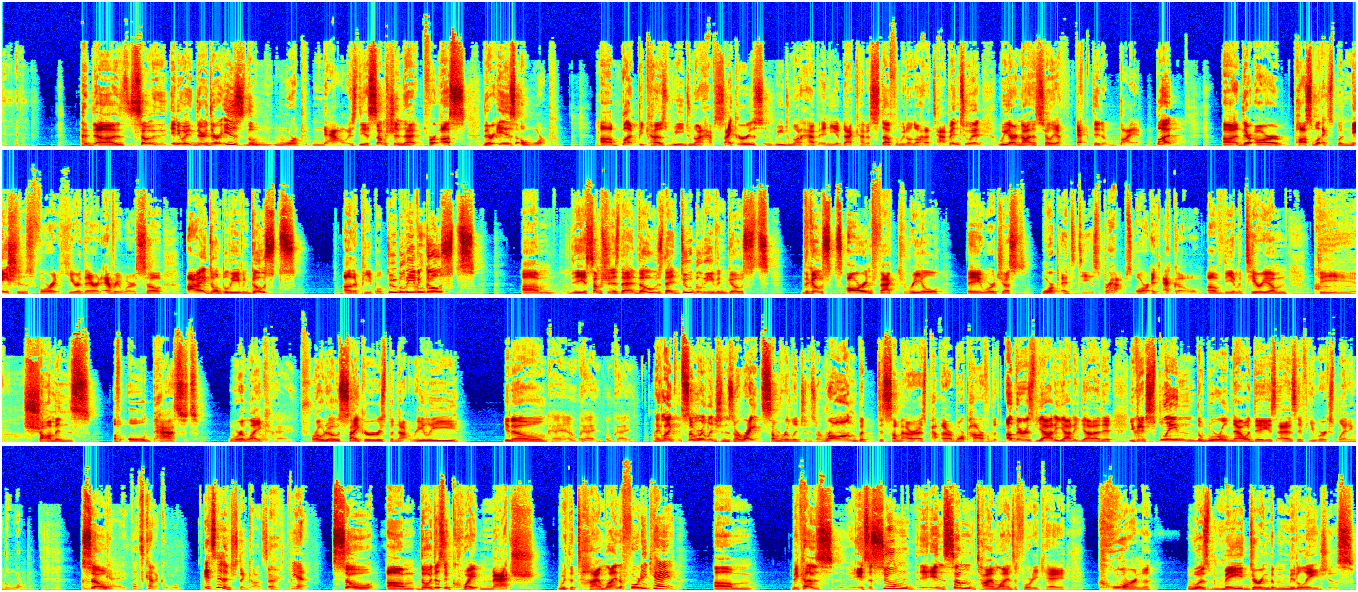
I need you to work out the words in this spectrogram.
uh, so anyway, there there is the warp now. Is the assumption that for us there is a warp, uh, but because we do not have psykers and we do not have any of that kind of stuff, and we don't know how to tap into it, we are not necessarily affected by it. But uh, there are possible explanations for it here, there, and everywhere. So I don't believe in ghosts. Other people do believe in ghosts. Um, the assumption is that those that do believe in ghosts, the ghosts are in fact real. They were just warp entities, perhaps, or an echo of the Immaterium. The shamans of old past were like Okay. proto psykers, but not really. You know, Okay. Okay. okay. like, like some religions are right, some religions are wrong, but some are as are more powerful than others. Yada yada yada. You can explain the world nowadays as if you were explaining the warp. So Okay. That's kind of cool. it's an interesting concept. Yeah. So, um, though it doesn't quite match with the timeline of 40k. Um, because it's assumed in some timelines of 40k, Khorne was made during the Middle Ages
